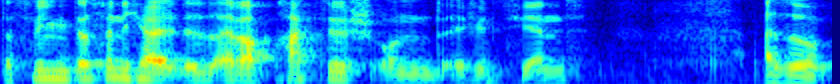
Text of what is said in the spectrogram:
Deswegen, das finde ich halt, das ist einfach praktisch und effizient. Also,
